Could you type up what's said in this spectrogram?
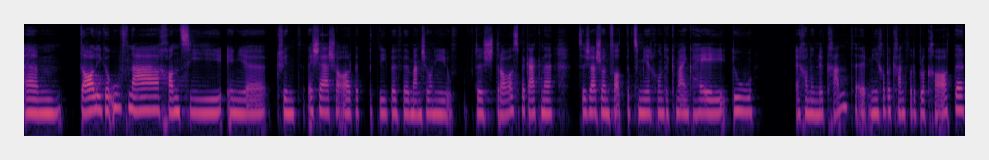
Ähm, die Anliegen aufnehmen kann sie in geschwind Recherchearbeit betreiben für Menschen, die ich auf, auf der Straße begegne. Es ist auch schon ein Vater zu mir gekommen und hat gemeint, hey, du, ich habe ihn nicht gekannt, er hat mich aber kennt von den Plakaten.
